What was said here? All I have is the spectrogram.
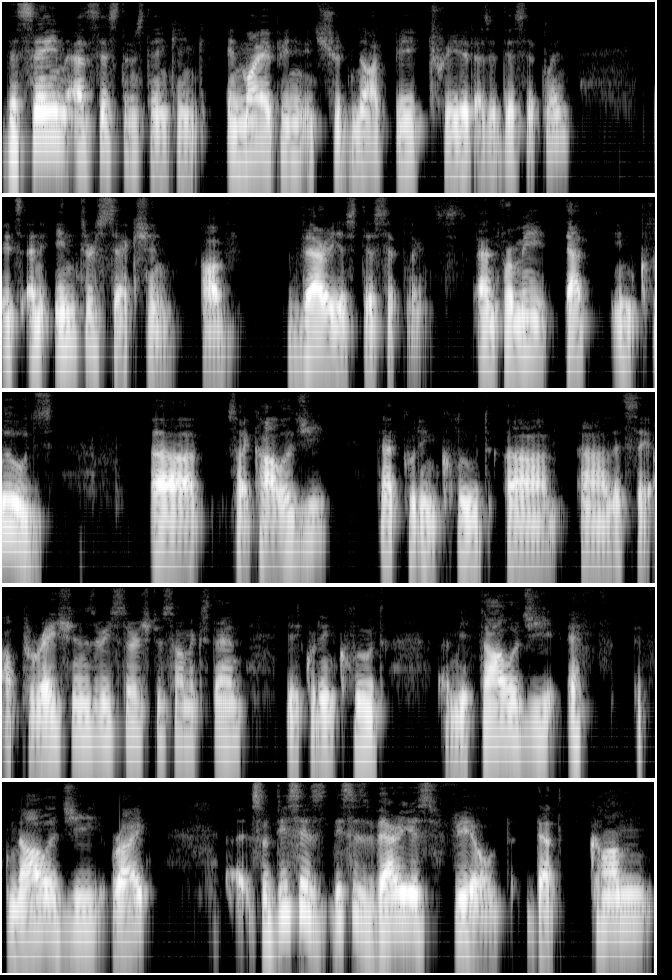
the same as systems thinking. In my opinion, it should not be treated as a discipline. It's an intersection of various disciplines, and for me, that includes uh, psychology, that could include, uh, uh, let's say, operations research to some extent. It could include uh, mythology, eth ethnology, right? Uh, so this is this is various fields that come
